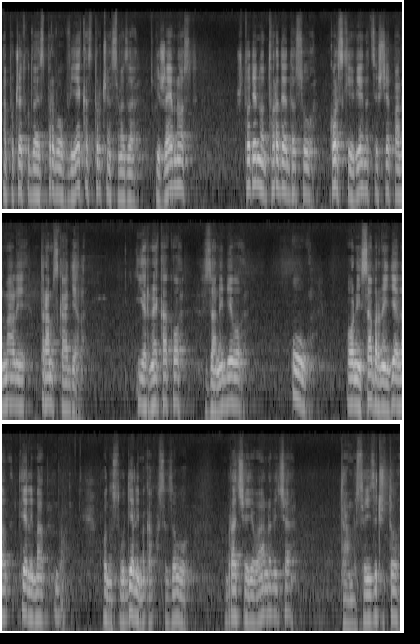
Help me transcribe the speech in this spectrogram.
na početku 21. vijeka stručnjacima za književnost, što odjednom tvrde da su Gorski vijenac i Šćepan Mali dramska djela. Jer nekako zanimljivo u onim sabranim djelima, odnosno u djelima kako se zovu braće Jovanovića, tamo se izrečito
